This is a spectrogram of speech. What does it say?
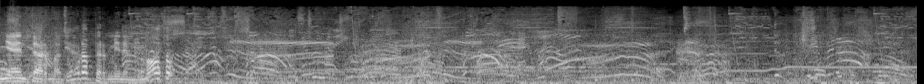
Niente armatura per Johnny. Keep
